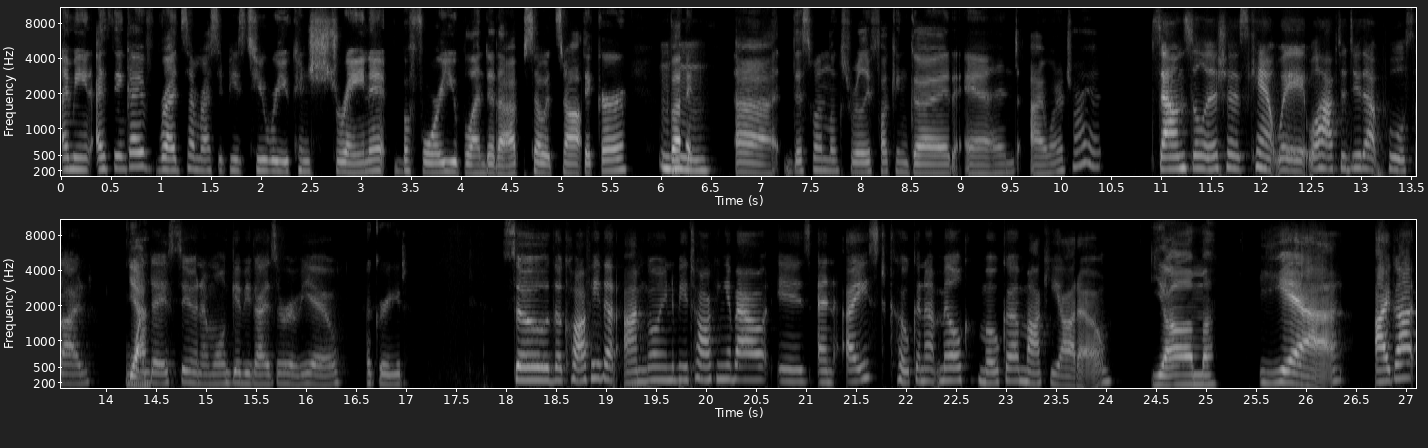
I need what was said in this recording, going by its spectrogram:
I mean, I think I've read some recipes too where you can strain it before you blend it up so it's not thicker. Mm-hmm. But uh, this one looks really fucking good and I want to try it. Sounds delicious. Can't wait. We'll have to do that poolside yeah. one day soon and we'll give you guys a review. Agreed. So, the coffee that I'm going to be talking about is an iced coconut milk mocha macchiato. Yum. Yeah. I got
